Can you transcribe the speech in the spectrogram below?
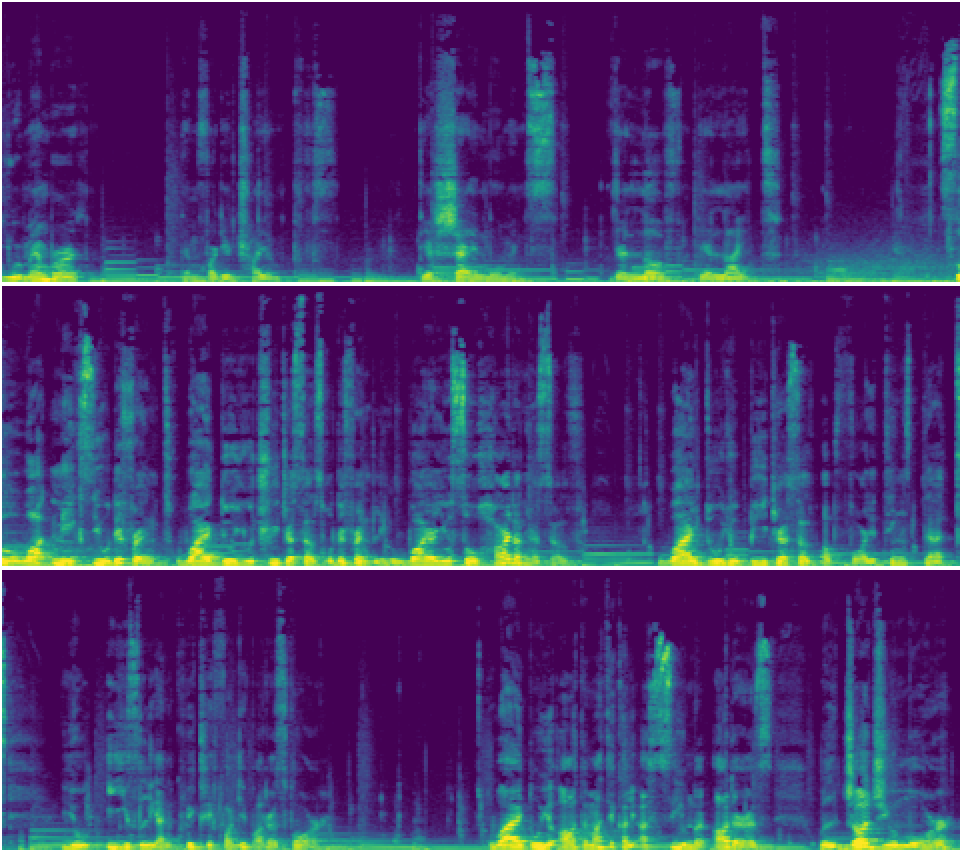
You remember them for their triumphs, their shining moments, their love, their light. So, what makes you different? Why do you treat yourself so differently? Why are you so hard on yourself? Why do you beat yourself up for the things that you easily and quickly forgive others for? Why do you automatically assume that others will judge you more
